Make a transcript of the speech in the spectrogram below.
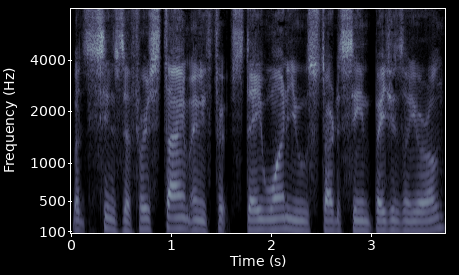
But since the first time i mean first day one you started seeing patients on your own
